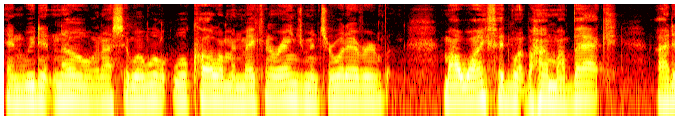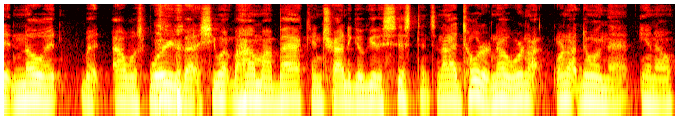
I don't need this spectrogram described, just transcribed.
And we didn't know. And I said, well, we'll, we'll call them and make an arrangements or whatever. But my wife had went behind my back. I didn't know it, but I was worried about it. She went behind my back and tried to go get assistance. And I had told her, no, we're not, we're not doing that. You know,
